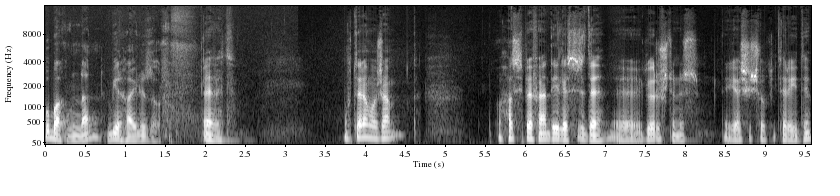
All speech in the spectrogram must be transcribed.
bu bakımdan bir hayli zor. Evet. Muhterem hocam, Hasip Efendi ile siz de e, görüştünüz. Yaşı çok ileriydi.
